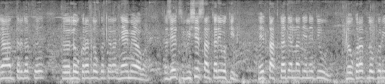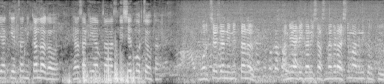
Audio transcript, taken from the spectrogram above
या अंतर्गत लवकरात लवकर त्याला न्याय मिळावा. तसेच विशेष सरकारी वकील हे तात्काळ त्यांना देण्यात येऊन लवकरात लवकर या केसचा निकाल लागावा. यासाठी आमचा आज निषेध मोर्चा होता. मोर्चाच्या निमित्तानं आम्ही या ठिकाणी शासनाकडे अशी मागणी करतो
